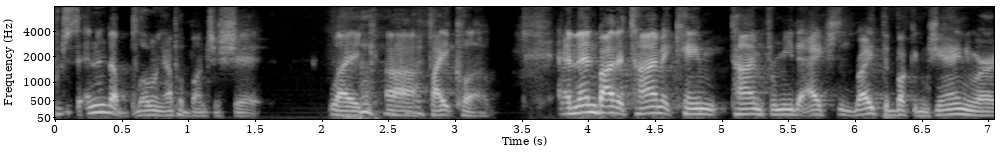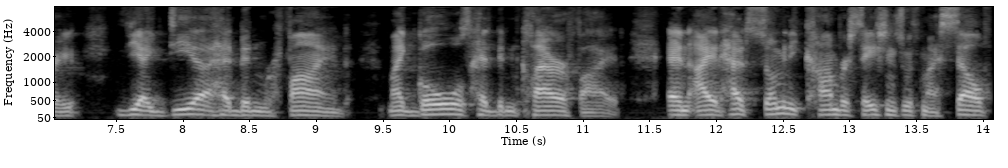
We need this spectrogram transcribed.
who just ended up blowing up a bunch of shit, like uh, Fight Club? And then by the time it came time for me to actually write the book in January, the idea had been refined. My goals had been clarified. And I had had so many conversations with myself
